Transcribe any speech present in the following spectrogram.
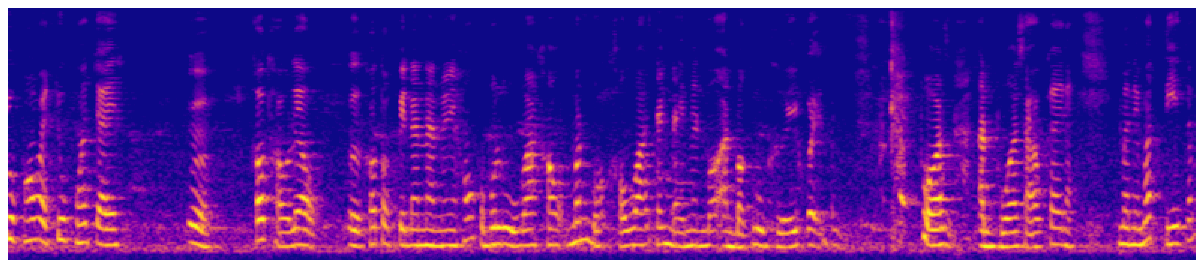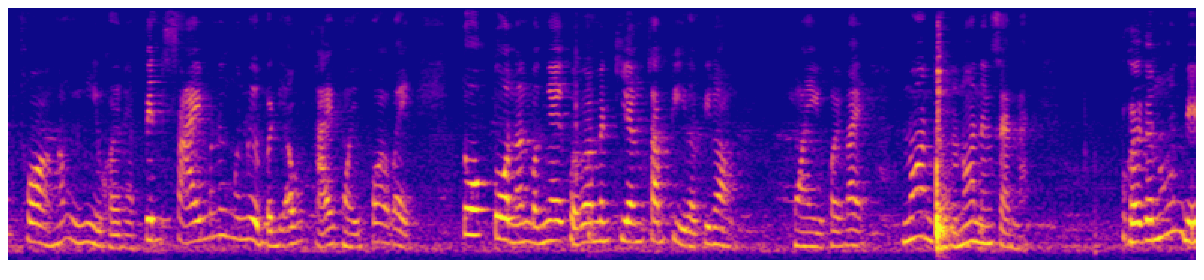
จุบเพราะว่าจุบหัวใจ เออ เขาเฒ่าแล้ว เออ เขาต้องเป็นอันนั้นเนี่ยเฮาก็บ่รู้ว่าเขา มันบอกเขาว่าจังใดแม่นบ่อันบักลูกเคยข่อยพออันผัวสาวใกล้น่ะมันนี่มาติดน้ำทองน้ำนี่ข่อยเนี่ยเป็นสายมานึ่งมาหนืดบัดนี้เอาสายหอยข้อไว้โต๊ะตัวนั้นบางไงข่อยว่ามันเคียงซ้ำปีแล้วพี่น้องหอยข่อยไว้นอนข่อยก็นอนจังซั่นน่ะข่อยก็นอนแบ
